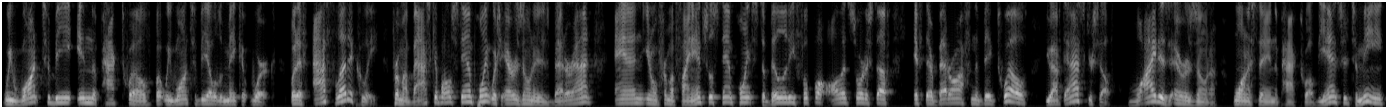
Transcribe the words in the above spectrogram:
We want to be in the Pac 12, but we want to be able to make it work. But if athletically, from a basketball standpoint, which Arizona is better at, and you know, from a financial standpoint, stability, football, all that sort of stuff, if they're better off in the Big 12, you have to ask yourself, why does Arizona want to stay in the Pac 12? The answer to me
